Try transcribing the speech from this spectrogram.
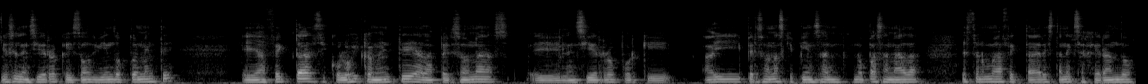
es el encierro que estamos viviendo actualmente, afecta psicológicamente a las personas el encierro porque hay personas que piensan no pasa nada, esto no me va a afectar, están exagerando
